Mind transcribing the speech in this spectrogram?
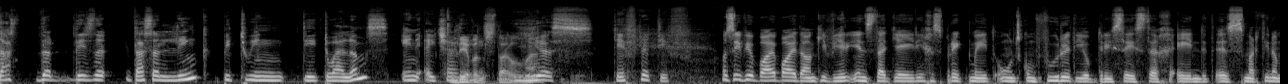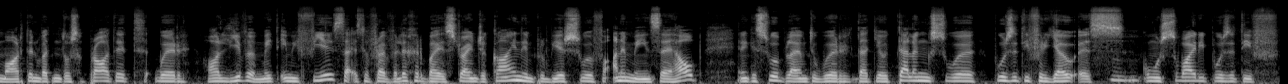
that's the there's a that's a link between die dwelms en HIV lewenstyl né yes definitief Ons sê vir jou baie baie dankie weer eens dat jy hierdie gesprek met ons kom voer het hier op 360 en dit is Martina Martin wat met ons gepraat het oor haar lewe met HIV. Sy is 'n vrywilliger by A Stranger Kind en probeer so vir ander mense help en ek is so bly om te hoor dat jou telling so positief vir jou is. Mhm. Kom ons swaai die positief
